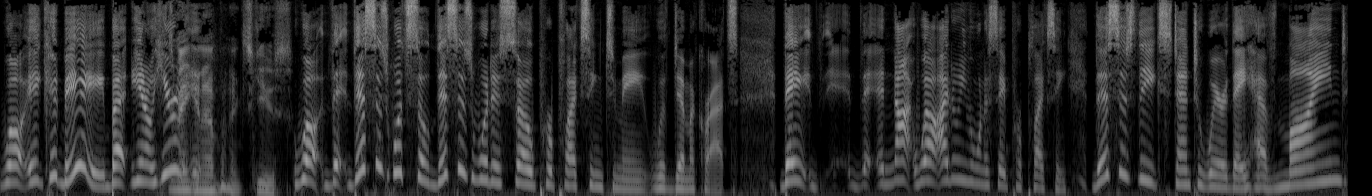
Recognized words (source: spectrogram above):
Well, it could be, but you know, here making up an excuse. Well, th- this is what's so. This is what is so perplexing to me with Democrats. They, they, not well. I don't even want to say perplexing. This is the extent to where they have mined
